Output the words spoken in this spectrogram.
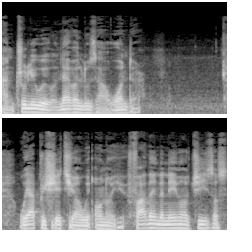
And truly, we will never lose our wonder we appreciate you and we honor you. Father, in the name of Jesus,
